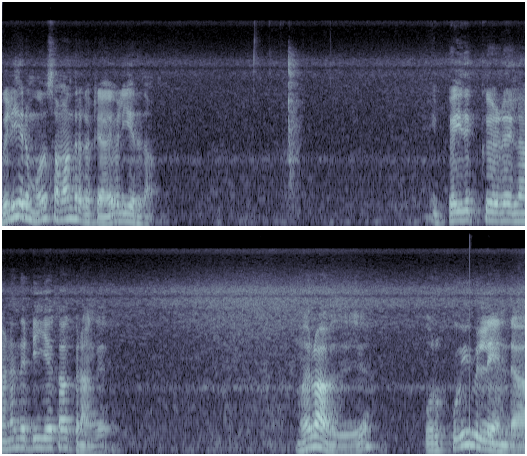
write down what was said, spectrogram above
வெளியேறும்போது சமாந்திர கட்டையாக வெளியேறுதான். இப்போ இதுக்கு இடையிலான இந்த டியை காக்குறாங்க. முதலாவது ஒரு குவிவில்லைண்டா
